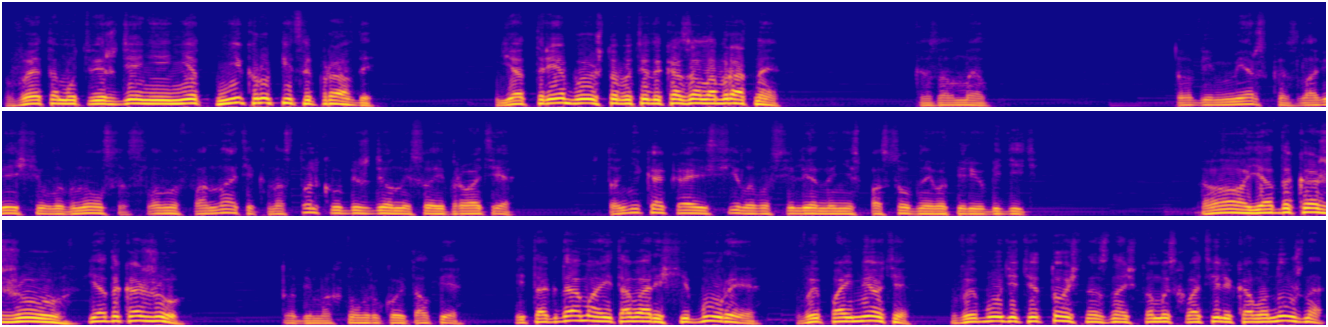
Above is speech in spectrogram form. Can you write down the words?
«В этом утверждении нет ни крупицы правды. Я требую, чтобы ты доказал обратное», — сказал Мел. Тоби мерзко, зловеще улыбнулся, словно фанатик, настолько убежденный в своей правоте, что никакая сила во Вселенной не способна его переубедить. «О, я докажу, я докажу!» Тоби махнул рукой толпе. «И тогда, мои товарищи бурые, вы поймете, вы будете точно знать, что мы схватили кого нужно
